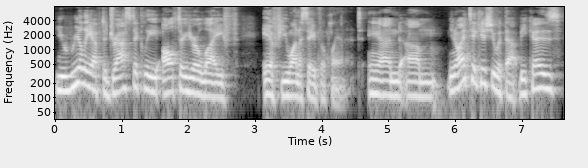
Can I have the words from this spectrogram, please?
you really have to drastically alter your life if you want to save the planet. And um, you know, I take issue with that because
